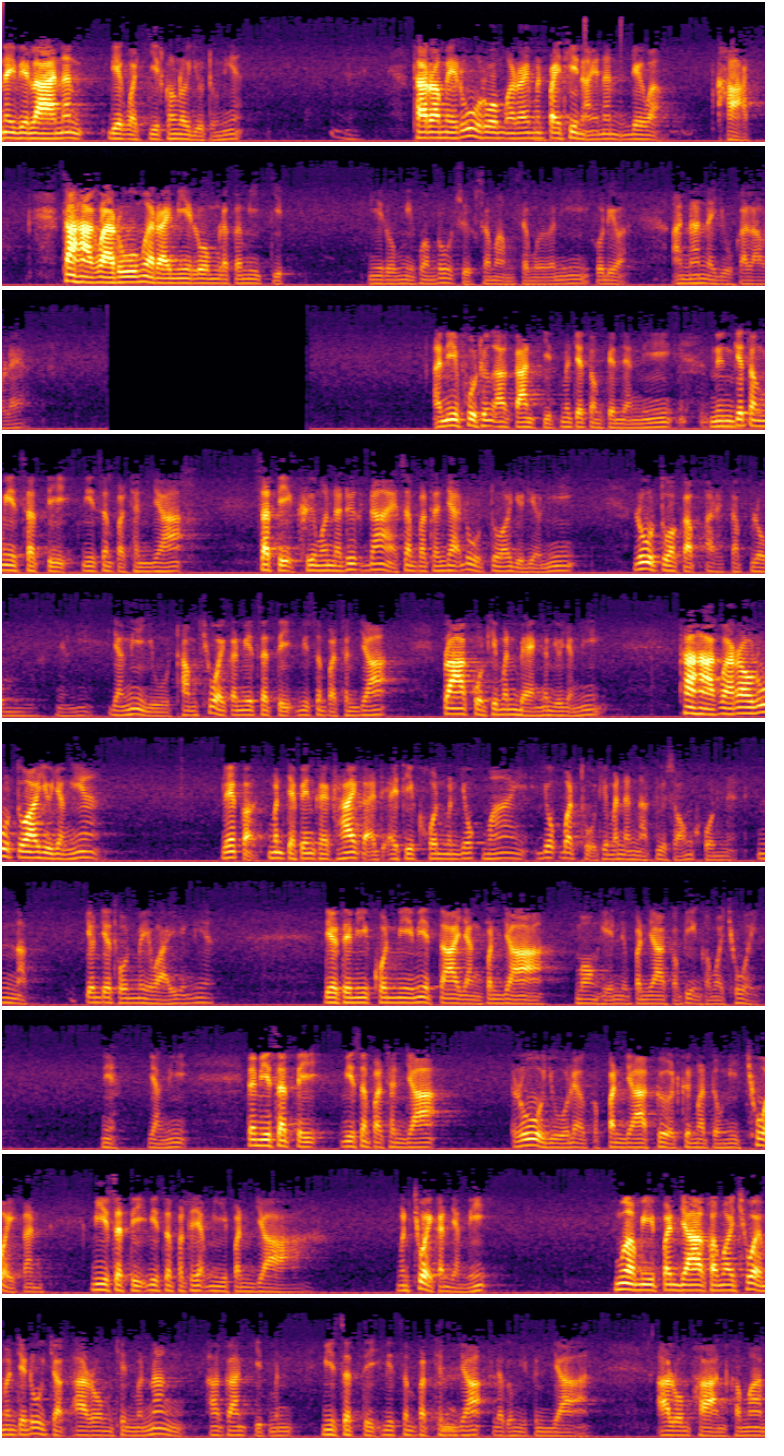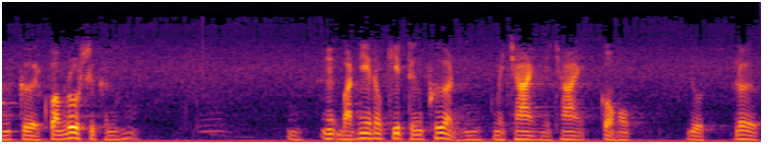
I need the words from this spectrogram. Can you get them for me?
ในเวลานั้นเรียกว่าจิตของเราอยู่ตรงเนี้ยถ้าเราไม่รู้ลมอะไรมันไปที่ไหนนั่นเรียกว่า ขาด ถ้าหากว่ารู้เมื่อไรมีลมแล้วก็มีจิต มีลมมีความรู้สึกสม่ำเสมอนี้ก็เรียกว่า อันนั้นอยู่กับเราแล้ว อันนี้พูดถึงอาการจิตมันจะต้องเป็นอย่างนี้หนึ่งจะต้องมีสติมีสัมปชัญญะ สติคือมันระลึกได้ สัมปชัญญะรู้ตัวอยู่เดี๋ยวนี้ รู้ตัวกับอะไรกับลมอย่างนี้ อย่างนี้อยู่ทำช่วยกันมีสติมีสัมปชัญญะ ปรากฏที่มันแบ่งกันอยู่อย่างนี้ ถ้าหากว่าเรารู้ตัวอยู่อย่างเนี้ยเรียกก็มันจะเป็นคล้ายๆกับไอ้ที่คนมันยกไม้ ยกวัตถุที่มันหนักๆอยู่สองคนเนี่ยหนัก จนจะทนไม่ไหวอย่างเนี้ย เดี๋ยวแต่มีคนมีเมตตาอย่างปัญญามองเห็นอย่างปัญญากับวิ่งเข้ามาช่วย เนี่ย อย่างนี้ แต่มีสติมีสัมปชัญญะรู้อยู่แล้วก็ปัญญาเกิดขึ้นมาตรงนี้ช่วยกัน มีสติมีสัมปชัญญะมีปัญญา มันช่วยกันอย่างนี้ เมื่อมีปัญญาเข้ามาช่วย มันจะรู้จักอารมณ์เช่นมันนั่ง อาการจิตมันมีสติมีสัมปชัญญะแล้วก็มีปัญญา อารมณ์ผ่านเข้ามามันเกิดความรู้สึกกัน บัดนี้เราคิดถึงเพื่อน ไม่ใช่ ไม่ใช่โกหก หยุดเลิก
